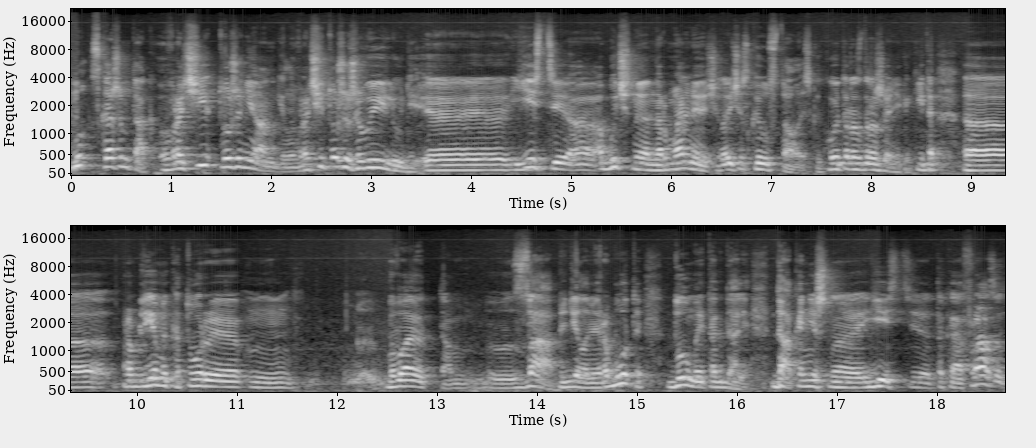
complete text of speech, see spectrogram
ну, скажем так, врачи тоже не ангелы, врачи тоже живые люди. Э, есть э, обычная нормальная человеческая усталость, какое-то раздражение, какие-то э, проблемы, которые бывают там за пределами работы, дома и так далее. Да, конечно, есть такая фраза,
